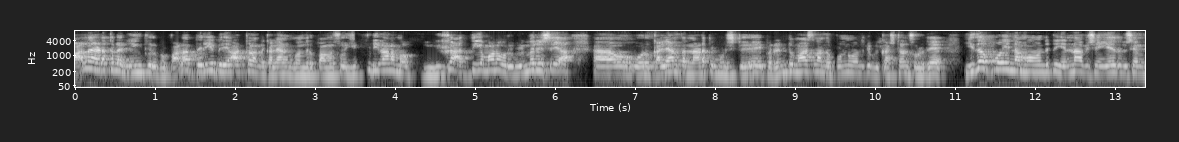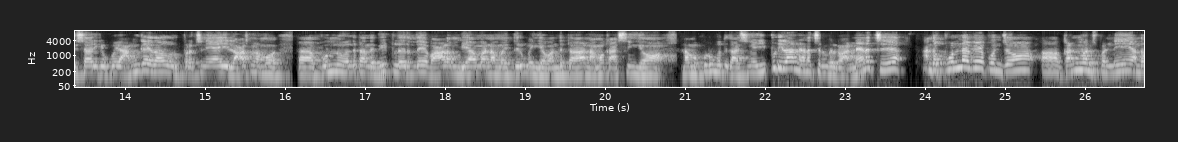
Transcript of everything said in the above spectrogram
பல இடத்துல லிங்க் இருக்கும். பல பெரிய பெரிய ஆட்கள் அந்த கல்யாணத்துக்கு வந்திருப்பாங்க. ஸோ இப்படிலாம் நம்ம மிக அதிகமான ஒரு விமரிசையா ஒரு கல்யாணத்தை நடத்தி முடிச்சுட்டு இப்ப ரெண்டு மாசத்துல அந்த பொண்ணு வந்துட்டு இப்படி கஷ்டம்னு சொல்லுது. இதை போய் நம்ம வந்துட்டு என்ன விஷயம் ஏது விஷயம் விசாரிக்க போய் அங்க ஏதாவது ஒரு பிரச்சனையாகி லாஸ்ட் நம்ம பொண்ணு வந்துட்டு அந்த வீட்டுல இருந்தே வாழ முடியாம நம்ம திரும்ப இங்க வந்துட்டா நமக்கு அசிங்கம் நம்ம குடும்பத்துக்கு அசிங்கம் இப்படிலாம் நினைச்சிருந்துருக்கலாம். நினைச்சு அந்த பொண்ணவே கொஞ்சம் கன்வின்ஸ் பண்ணி அந்த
